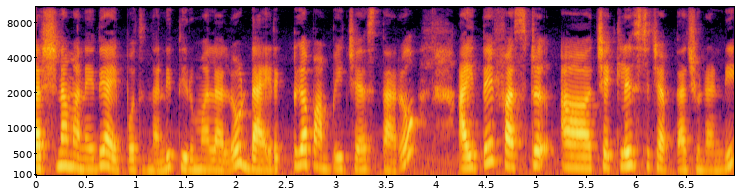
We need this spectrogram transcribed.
దర్శనం అనేది అయిపోతుందండి. తిరుమలలో డైరెక్ట్గా పంపించేస్తారు. అయితే ఫస్ట్ చెక్ లిస్ట్ చెప్తా చూడండి.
